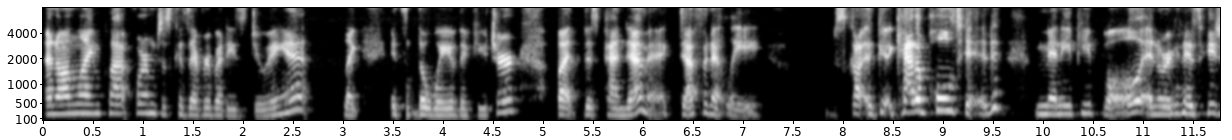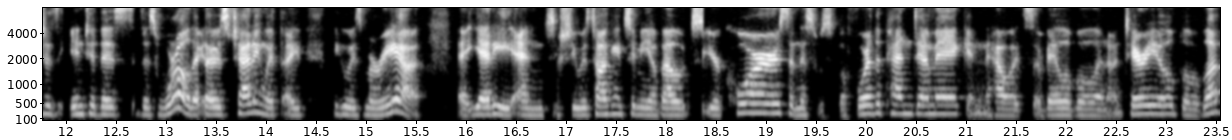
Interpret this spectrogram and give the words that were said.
an online platform just because everybody's doing it. Like it's the way of the future. But this pandemic definitely catapulted many people and organizations into this this world. I was chatting with I think it was Maria at YEDI, and she was talking to me about your course, and this was before the pandemic and how it's available in Ontario, blah blah blah.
